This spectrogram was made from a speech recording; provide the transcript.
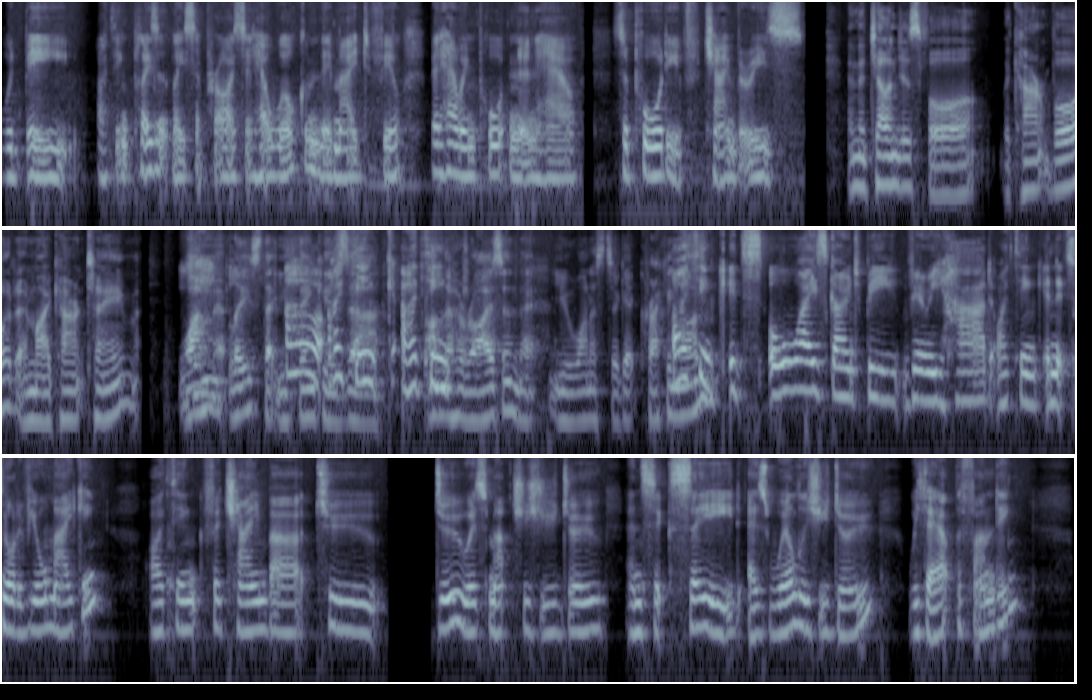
would be, I think, pleasantly surprised at how welcome they're made to feel, but how important and how supportive chamber is and the challenges for the current board and my current team? One Yeah. at least that you Oh, think I is think- uh, I on the horizon that you want us to get cracking on. I on? think it's always going to be very hard, I think, and it's not of your making. I think for Chamber to do as much as you do and succeed as well as you do without the funding,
